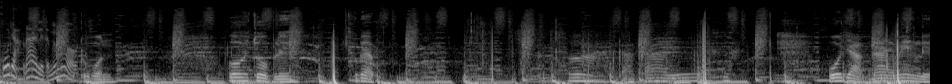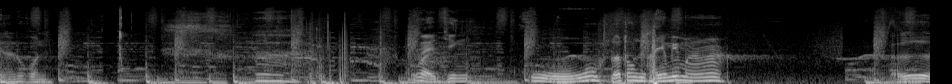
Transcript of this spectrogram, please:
กูอยากได้เลยแต่ไม่ออกทุกคน โอ้ยจบเลยคือแบบเออกาก้าเอ้ยโคตรอยากได้แม่งเลยนะทุกคนเออไม่ไหวจริงโอ้โหแล้วตรงสุดท้ายยังไม่มา เออ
